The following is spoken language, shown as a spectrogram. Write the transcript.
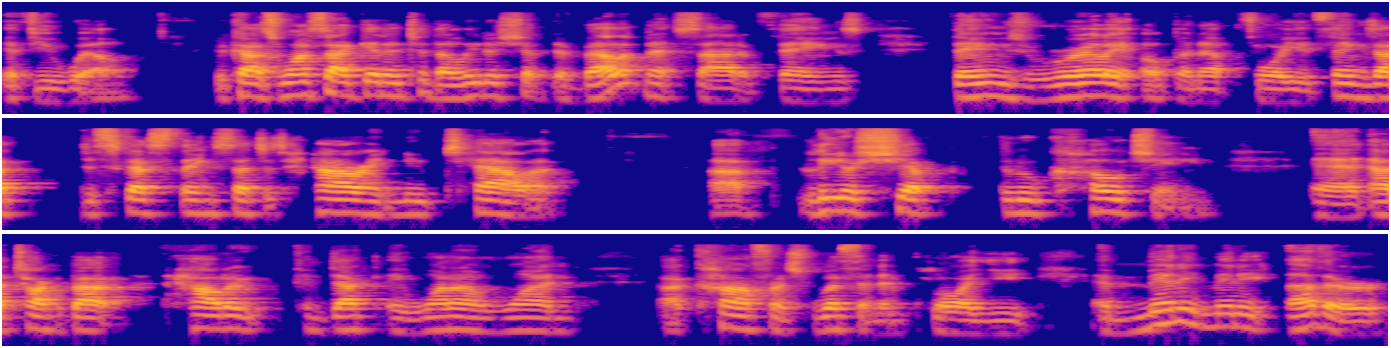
if you will. Because once I get into the leadership development side of things, things really open up for you. Things I discuss things such as hiring new talent, uh, leadership through coaching, and I talk about how to conduct a one-on-one uh, conference with an employee, and many, many other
